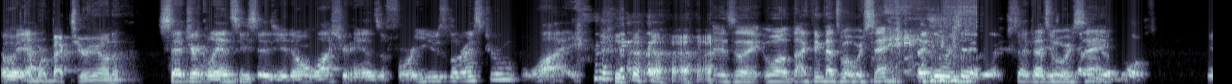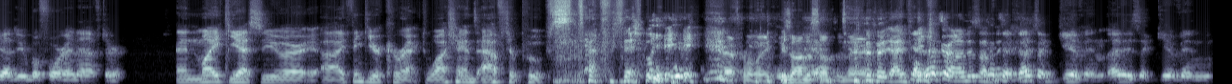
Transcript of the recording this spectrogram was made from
Oh yeah, Got more bacteria on it. Cedric Lancy says you don't wash your hands before you use the restroom. Why? it's like, well, I think that's what we're saying. That's what we're saying. Cedric, that's what we're saying. You gotta do before and after. And Mike, yes, you are. Uh, I think you're correct. Wash hands after poops, definitely. definitely, he's onto yeah. something there. I think yeah, you're a, onto something. That's a, that's a, given. That is a given.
